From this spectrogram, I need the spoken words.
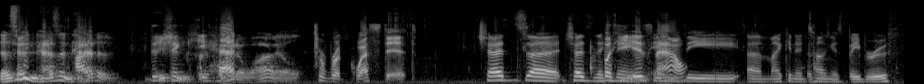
Desmond hasn't I had a vision think for he quite had- a while. To request it. Ched's uh, Ched's nickname But he is in now. the uh, Myconid tongue is Babe Ruth.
